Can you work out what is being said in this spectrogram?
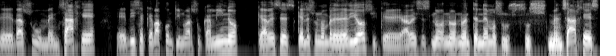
eh, da su mensaje, eh, dice que va a continuar su camino, que a veces que él es un hombre de Dios y que a veces no, no, no entendemos sus, mensajes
